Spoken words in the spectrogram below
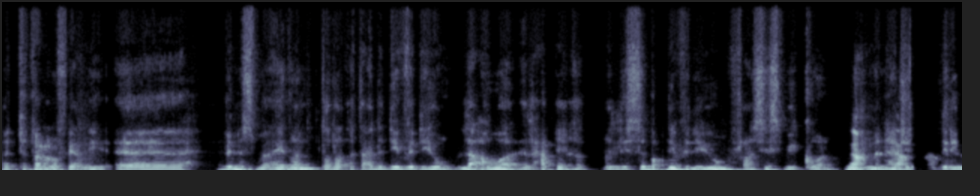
انت تعرف يعني آه بالنسبة أيضا طرقت على ديفيد هيوم لا هو الحقيقة اللي سبق ديفيد هيوم فرانسيس بيكون نعم منهج نعم. التجريب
